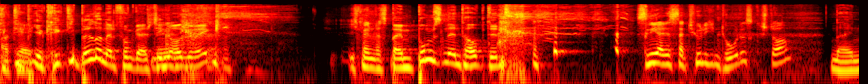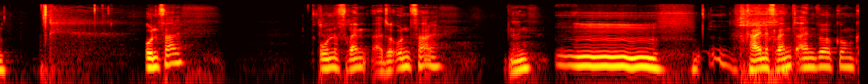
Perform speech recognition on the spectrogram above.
Okay. Ihr kriegt die Bilder nicht vom geistigen Auge weg. Ich meine, was Beim Bumsen enthauptet. Sind die eines natürlichen Todes gestorben? Nein. Unfall? Ohne Fremd, also Unfall? Nein? Mm, Keine Fremdeinwirkung?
